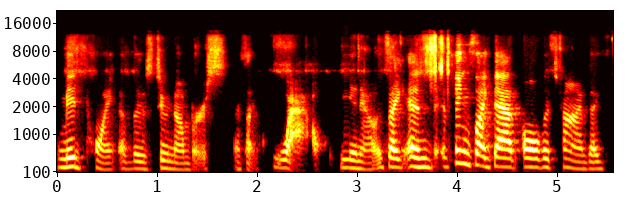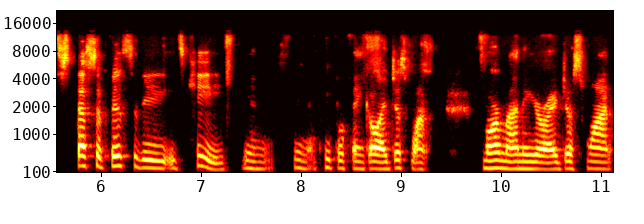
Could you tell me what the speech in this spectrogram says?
midpoint of those two numbers. It's like, wow, you know, it's like and things like that all the time. Like specificity is key. And you know, people think, oh, I just want more money or I just want,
